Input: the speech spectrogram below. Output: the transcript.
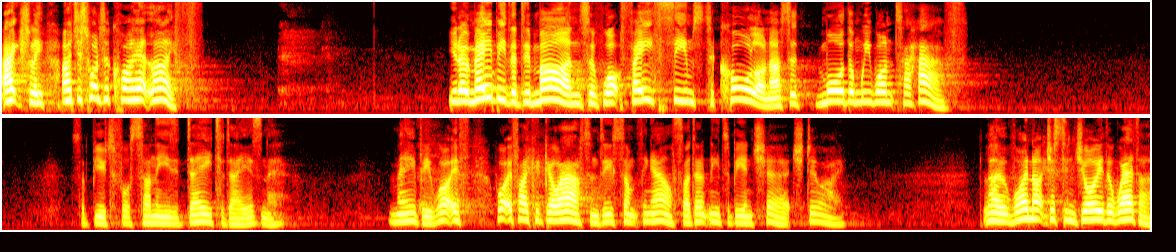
Actually, I just want a quiet life. You know, maybe the demands of what faith seems to call on us are more than we want to have. It's a beautiful sunny day today, isn't it? Maybe. What if, what if I could go out and do something else? I don't need to be in church, do I? No, why not just enjoy the weather?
